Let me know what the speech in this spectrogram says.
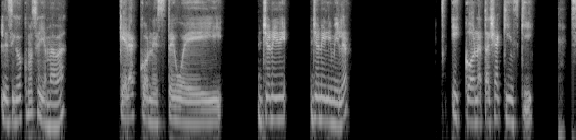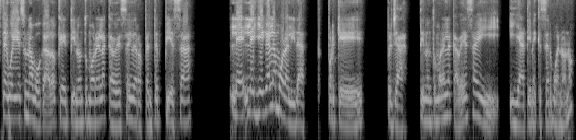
les digo cómo se llamaba que era con este güey Johnny, Johnny Lee Miller y con Natasha Kinsky. Este güey es un abogado que tiene un tumor en la cabeza y de repente empieza, le, le llega la moralidad, porque pues ya tiene un tumor en la cabeza y, y ya tiene que ser bueno, ¿no?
